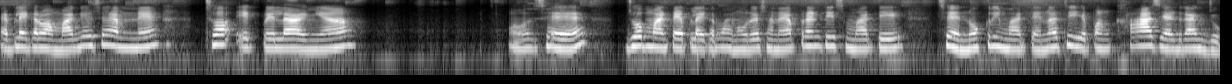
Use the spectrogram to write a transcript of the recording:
એપ્લાય કરવા માગે છે, એમને છ એક પહેલાં અહીંયા છે જોબ માટે એપ્લાય કરવાનું રહેશે. અને એપ્રેન્ટિસ માટે છે, નોકરી માટે નથી, એ પણ ખાસ યાદ રાખજો.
